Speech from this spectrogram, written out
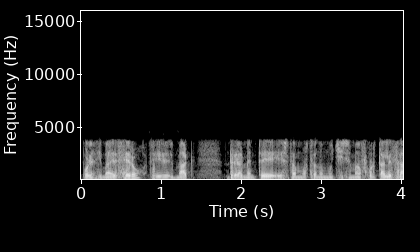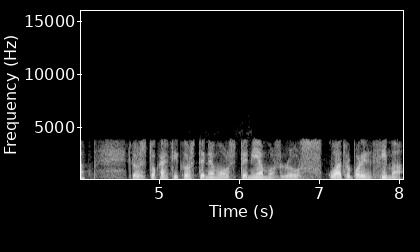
por encima de cero es decir el MAC realmente está mostrando muchísima fortaleza. Los estocásticos tenemos, teníamos los cuatro por encima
